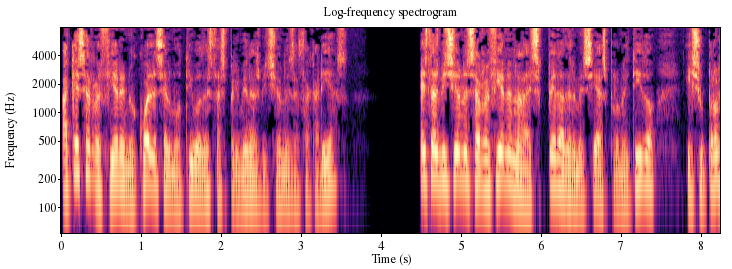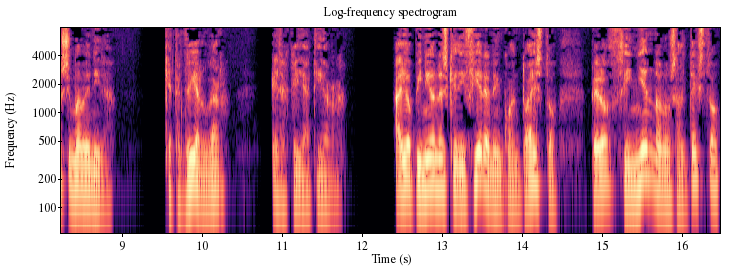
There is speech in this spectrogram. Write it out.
¿A qué se refieren o cuál es el motivo de estas primeras visiones de Zacarías? Estas visiones se refieren a la espera del Mesías prometido y su próxima venida, que tendría lugar en aquella tierra. Hay opiniones que difieren en cuanto a esto, pero ciñéndonos al texto,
